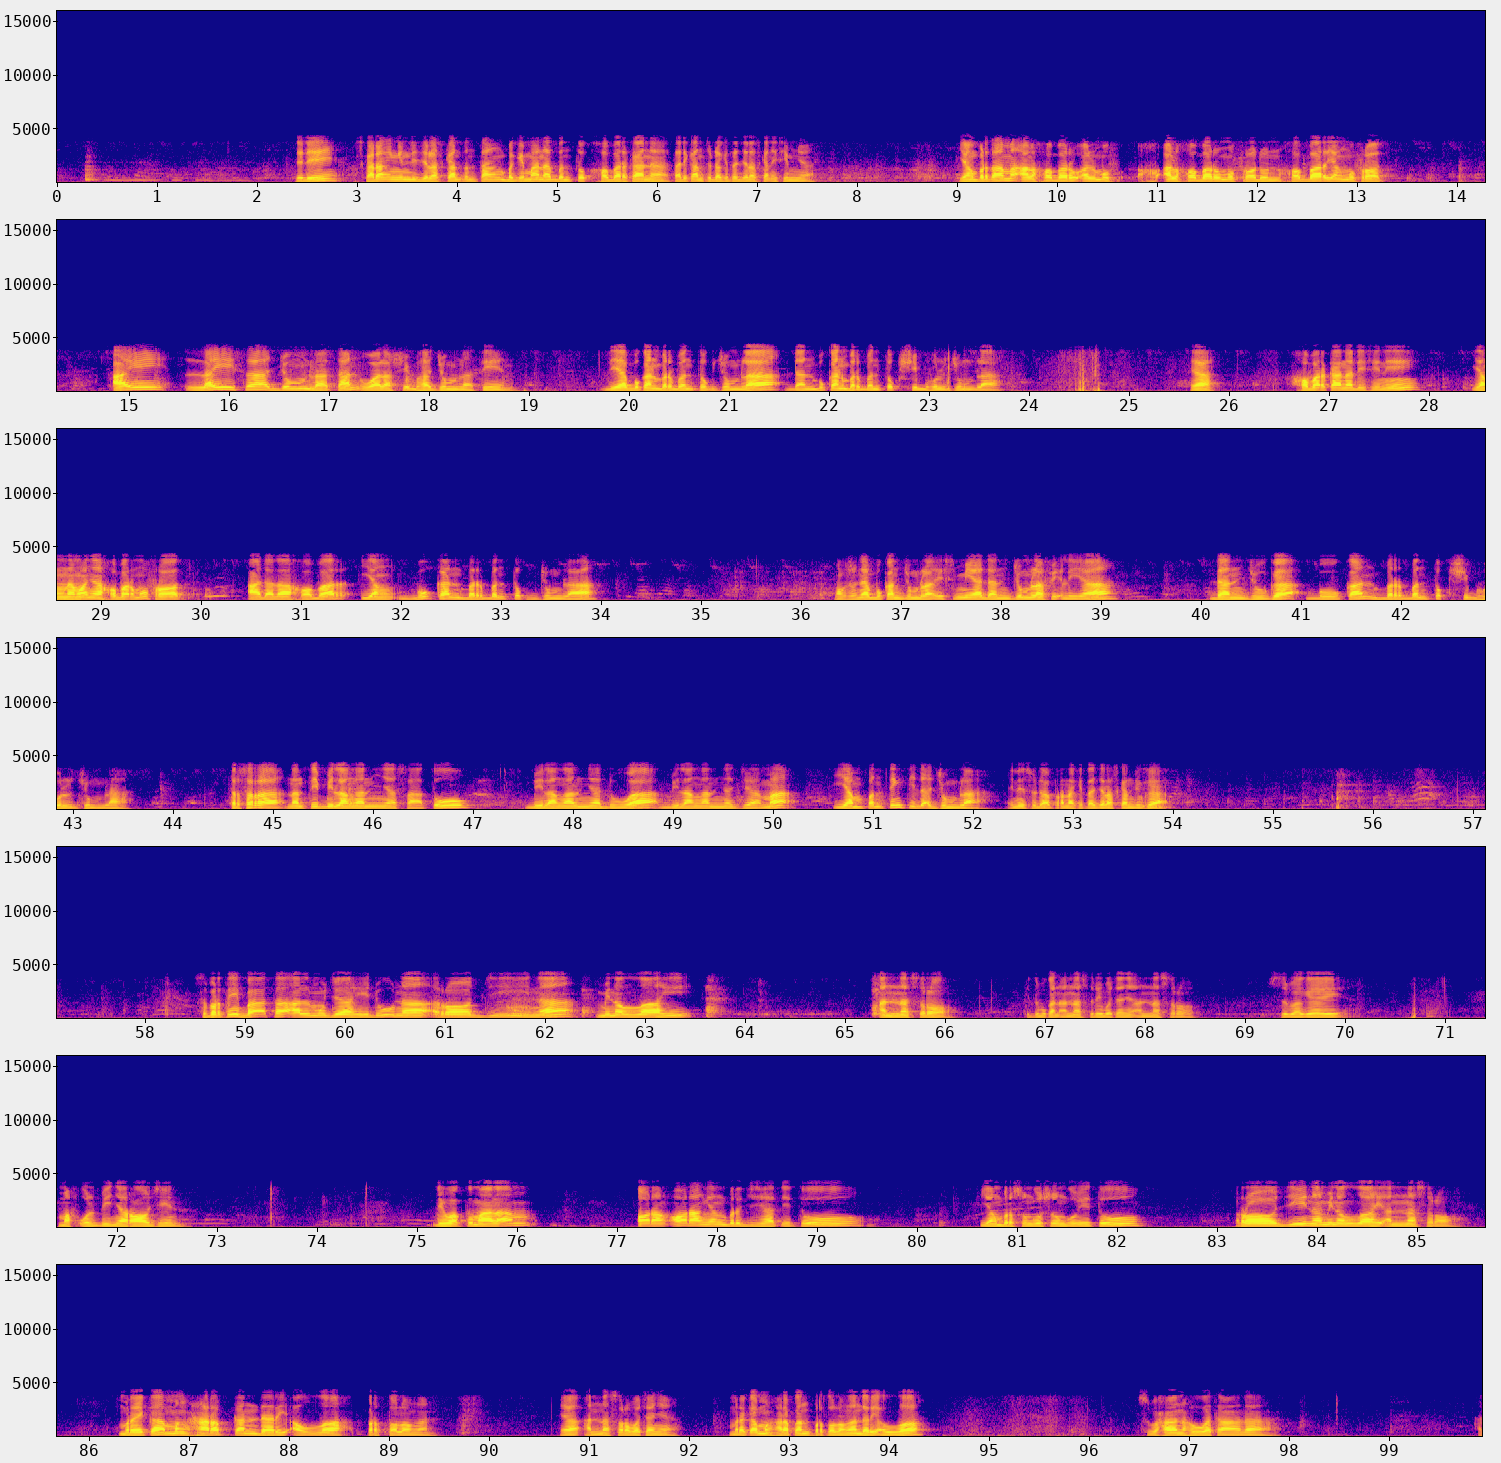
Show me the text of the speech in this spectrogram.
Jadi sekarang ingin dijelaskan tentang bagaimana bentuk khobar kana. Tadi kan sudah kita jelaskan isimnya. Yang pertama al-khobaru al-muf al-khobaru mufradun, khobar yang mufrad. Ai laisa jumlatan wala shibha jumlatin. Dia bukan berbentuk jumlah dan bukan berbentuk syibhul jumlah. Ya. Khobar kana di sini yang namanya khobar mufrad adalah khobar yang bukan berbentuk jumlah. Maksudnya bukan jumlah ismiyah dan jumlah fi'liyah dan juga bukan berbentuk syibhul jumlah. Terserah nanti bilangannya satu bilangannya dua, bilangannya jamak, yang penting tidak jumlah. Ini sudah pernah kita jelaskan juga. Seperti bata al-mujahiduna rajina minallahi an-nasra. Itu bukan an-nasri bacanya an-nasra. Sebagai maf'ul binya rajin. Di waktu malam orang-orang yang berjihad itu yang bersungguh-sungguh itu rajina minallahi an-nasra. Mereka mengharapkan dari Allah pertolongan. Ya, an-nasra bacanya. Mereka mengharapkan pertolongan dari Allah Subhanahu wa taala.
